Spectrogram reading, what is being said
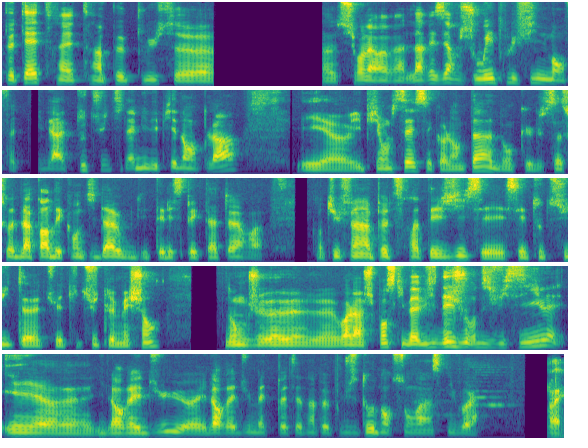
peut-être être un peu plus sur la, réserve, jouer plus finement en fait. Il a tout de suite, il a mis les pieds dans le plat et, et puis on le sait, c'est Colanta, donc que ce soit de la part des candidats ou des téléspectateurs, quand tu fais un peu de stratégie, c'est tout de suite, tu es tout de suite le méchant. Donc je, voilà, je pense qu'il va vivre des jours difficiles et euh, il aurait dû, euh, il aurait dû mettre peut-être un peu plus d'eau dans son vin à ce niveau-là. Ouais.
